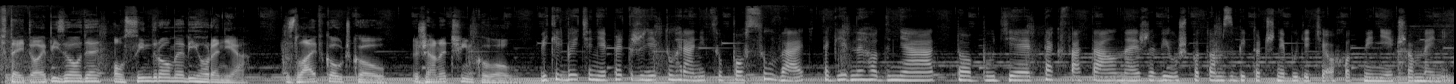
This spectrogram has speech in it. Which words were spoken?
V tejto epizóde o syndróme vyhorenia s life coachkou Žanet Šimkovou. Vy keď budete nepretržne tú hranicu posúvať, tak jedného dňa to bude tak fatálne, že vy už potom zbytočne budete ochotní niečo meniť.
